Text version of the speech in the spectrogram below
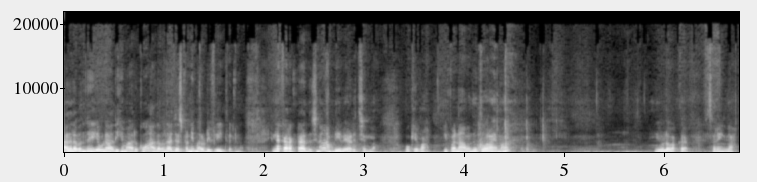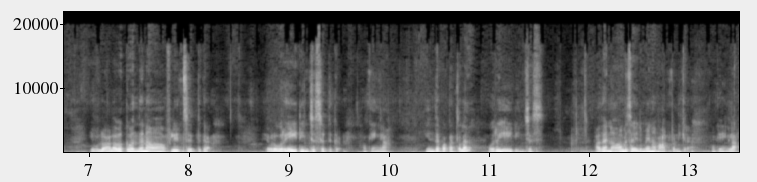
அதில் வந்து எவ்வளோ அதிகமாக இருக்கும் அதை வந்து அட்ஜஸ்ட் பண்ணி மறுபடியும் ஃபீட் வைக்கணும் இல்லை கரெக்டாக இருந்துச்சுன்னா அப்படியே அடிச்சிடலாம். ஓகேவா இப்போ நான் வந்து தோராயமாக இவ்வளோ வைக்கிறேன் சரிங்களா? இவ்வளோ அளவுக்கு வந்து நான் ஃப்ளீட்ஸ் எடுத்துக்கிறேன். இவ்வளோ ஒரு எயிட் இன்ச்சஸ் எடுத்துக்கிறேன். ஓகேங்களா இந்த பக்கத்தில் ஒரு எயிட் இன்ச்சஸ் அதை நாலு சைடுமே நான் மார்க் பண்ணிக்கிறேன். ஓகேங்களா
